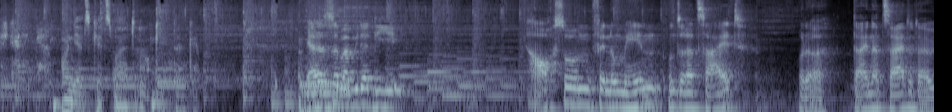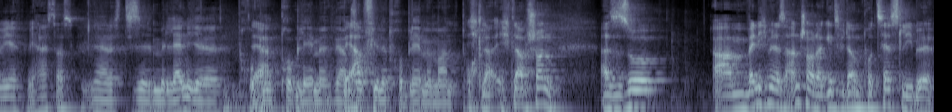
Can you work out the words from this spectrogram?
Ich kann nicht mehr. Und jetzt geht's weiter. Okay, danke. Ja, das ist aber wieder die auch so ein Phänomen unserer Zeit oder deiner Zeit oder wie, wie heißt das? Ja, das diese Millennial-Probleme. Ja. Wir haben ja. so viele Probleme, Mann. Boah. Ich glaube ich glaub schon. Also so, ähm, wenn ich mir das anschaue, da geht es wieder um Prozessliebe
